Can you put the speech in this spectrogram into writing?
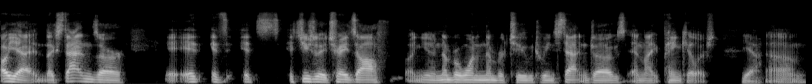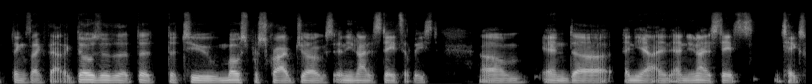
oh yeah, like statins are. It, it's it's it's usually trades off, you know, number one and number two between statin drugs and like painkillers. Yeah. um, things like that. Like those are the, the the two most prescribed drugs in the United States, at least. Um, and uh, and yeah, and, and the United States takes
